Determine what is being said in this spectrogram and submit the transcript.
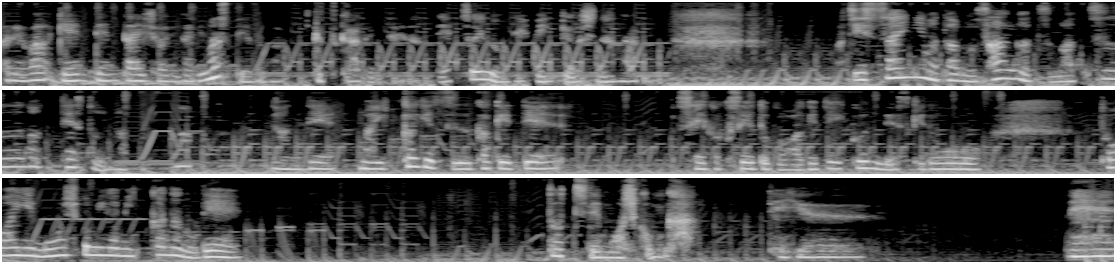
それは減点対象になりますっていうのがいくつかあるみたいなんで、そういうのをね、勉強しながら。実際には多分3月末のテストになったかな。なんで、まあ1ヶ月かけて正確性とかを上げていくんですけど、とはいえ申し込みが3日なので、どっちで申し込むかっていう、ね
